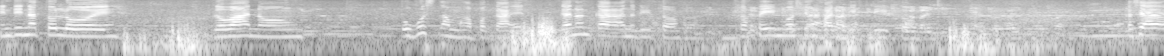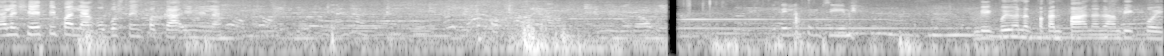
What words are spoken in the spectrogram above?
hindi natuloy gawa nung ubos ng mga pagkain. Ganon ka ano dito. Ka famous yung pancake dito. Kasi alas 7 pa lang, ubos na yung pagkain nila. Buti lang tulog si Amy. Big boy yung nagpakanpana na ang big boy.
